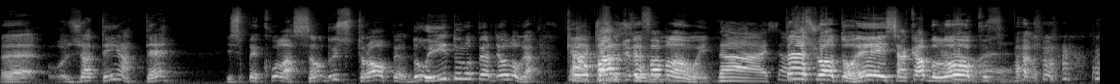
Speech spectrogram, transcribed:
É, já tem até especulação do Stroll, do ídolo perder o lugar. Que ah, eu paro absurdo. de ver Fórmula 1, hein? Não, é Fecha o Auto Race, acaba o louco. É.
